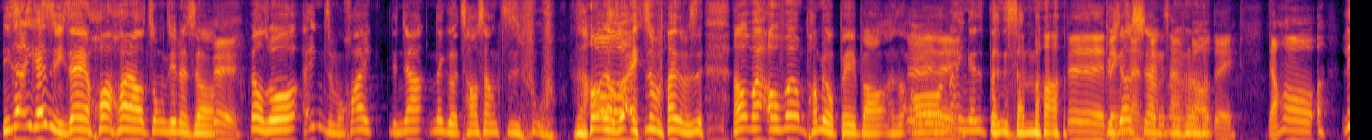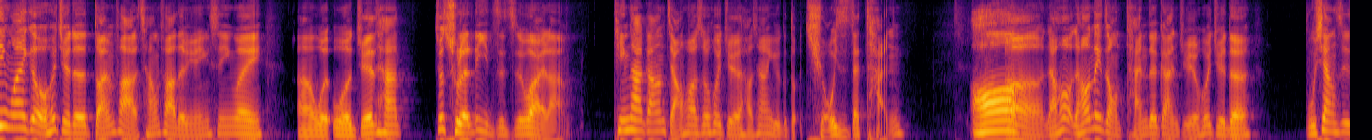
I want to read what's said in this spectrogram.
你知道一开始你在画画到中间的时候，对我想说，哎，你怎么画人家那个超商致富？然后我想说，哦哎，怎么发生什么事？然后发现哦，发现旁边有背包，他说，对哦，那应该是登山吧？对对对，比较像登山登山包对。然后、呃另外一个我会觉得短发长发的原因是因为呃，我我觉得他就除了例子之外啦，听他刚刚讲话的时候会觉得好像有个球一直在弹，哦，呃，然后然后那种弹的感觉会觉得不像是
